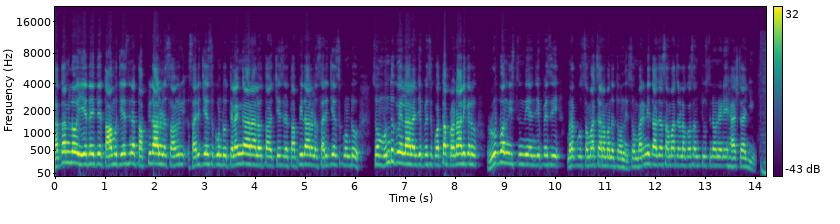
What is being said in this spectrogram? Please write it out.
గతంలో ఏదైతే తాము చేసిన తప్పిదాలను సరి సరిచేసుకుంటూ తెలంగాణలో తా- చేసిన తప్పిదాలను సరిచేసుకుంటూ సో ముందుకు వెళ్ళాలని చెప్పేసి కొత్త ప్రణాళికలు రూపొందిస్తుంది అని చెప్పేసి మనకు సమాచారం అందుతోంది. సో మరిన్ని తాజా సమాచారాల కోసం చూసిన ఉండండి. Hash tag you.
